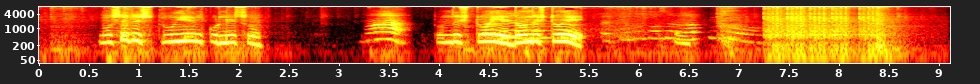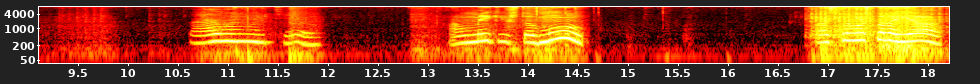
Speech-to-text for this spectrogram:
No se destruyen con eso. ma, destroy it. el pasa rápido. I want one too. I'll make you stuff move. Hazte más para allá.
